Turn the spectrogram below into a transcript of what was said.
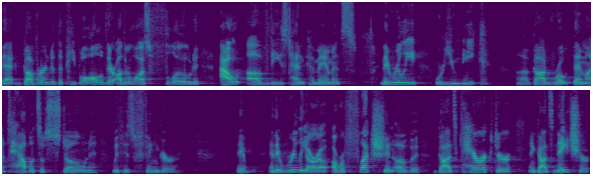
that governed the people. All of their other laws flowed out of these Ten Commandments. They really were unique. Uh, God wrote them on tablets of stone with his finger. They have, and they really are a, a reflection of God's character and God's nature.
